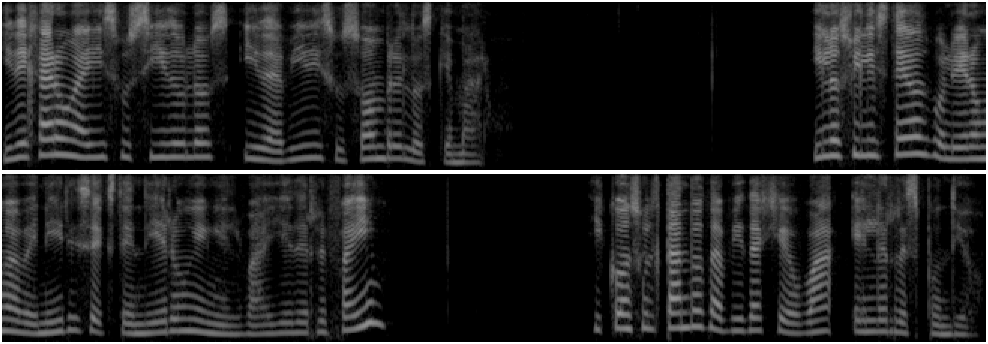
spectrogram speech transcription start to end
Y dejaron ahí sus ídolos, y David y sus hombres los quemaron. Y los filisteos volvieron a venir y se extendieron en el valle de Refaim. Y consultando David a Jehová, él le respondió,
